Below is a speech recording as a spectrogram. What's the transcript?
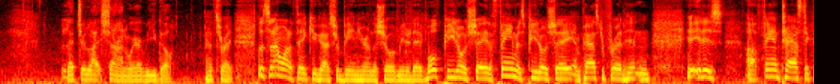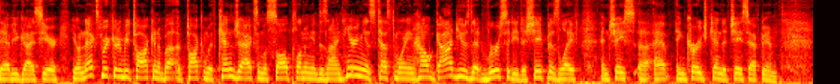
Let your light shine wherever you go. That's right. Listen, I want to thank you guys for being here on the show with me today. Both Pete O'Shea, the famous Pete O'Shea, and Pastor Fred Hinton. it is uh, fantastic to have you guys here. You know, next week we're going to be talking about talking with Ken Jackson with Saul Plumbing and Design, hearing his testimony and how God used adversity to shape his life and chase, uh, have, encourage Ken to chase after Him.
